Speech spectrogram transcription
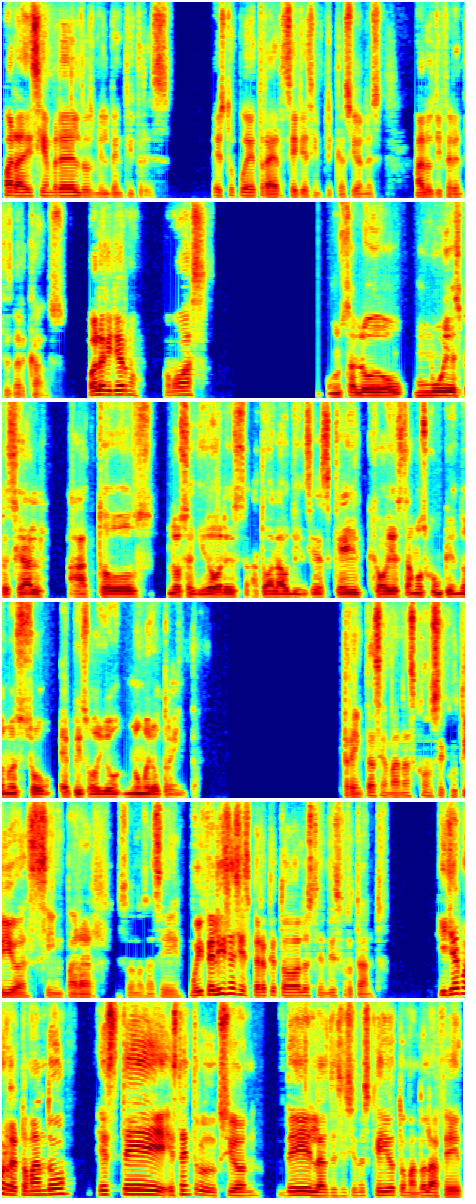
para diciembre del 2023. Esto puede traer serias implicaciones a los diferentes mercados. Hola Guillermo, ¿cómo vas? Un saludo muy especial a todos los seguidores, a toda la audiencia de Scale, que hoy estamos cumpliendo nuestro episodio número 30. 30 semanas consecutivas sin parar. Eso nos hace muy felices y espero que todos lo estén disfrutando. Guillermo, retomando este, esta introducción de las decisiones que ha ido tomando la Fed,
